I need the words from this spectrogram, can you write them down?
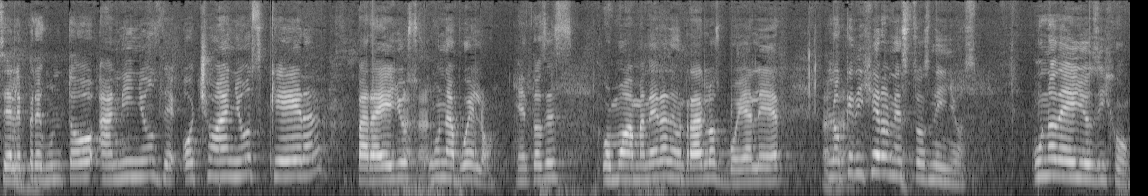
se le preguntó a niños de 8 años qué era para ellos un abuelo. Y entonces, como a manera de honrarlos, voy a leer lo que dijeron estos niños. Uno de ellos dijo,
